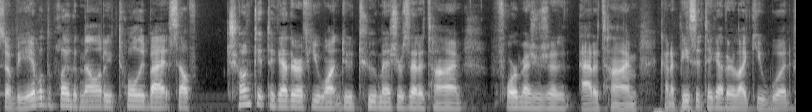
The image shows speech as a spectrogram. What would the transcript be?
So be able to play the melody totally by itself. Chunk it together if you want, do two measures at a time, four measures at a time, kind of piece it together like you would.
